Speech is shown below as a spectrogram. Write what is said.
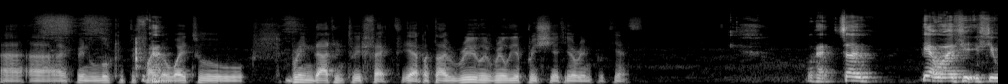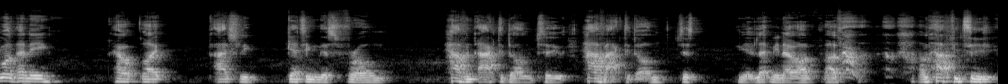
uh, uh I've been looking to find okay. a way to bring that into effect. Yeah, but I really really appreciate your input. Yes. Okay, so yeah, well, if you if you want any help, like actually getting this from haven't acted on to have acted on, just you know, let me know. I'm, I'm, happy to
